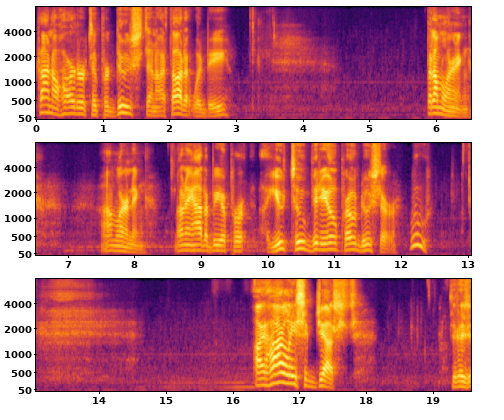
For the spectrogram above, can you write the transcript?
kind of harder to produce than I thought it would be. But I'm learning. I'm learning. Learning how to be a, pro, a YouTube video producer. Woo! I highly suggest that as,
